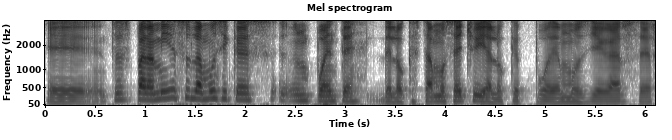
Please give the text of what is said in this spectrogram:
eh, entonces, para mí eso es la música, es un puente de lo que estamos hecho y a lo que podemos llegar a ser.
